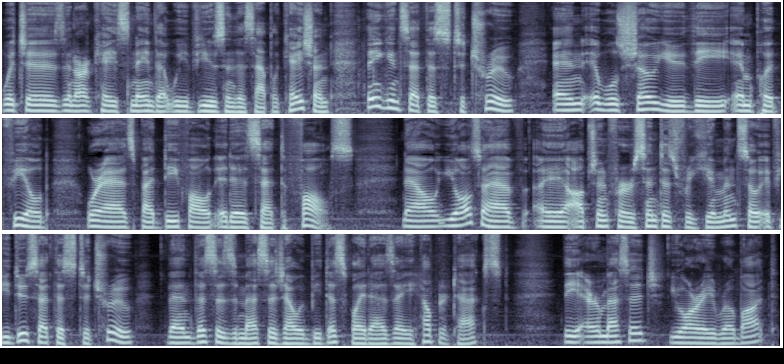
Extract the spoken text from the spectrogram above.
which is in our case name that we've used in this application, then you can set this to true and it will show you the input field, whereas by default it is set to false. Now you also have a option for sentence for humans, so if you do set this to true, then this is a message that would be displayed as a helper text. The error message, you are a robot,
